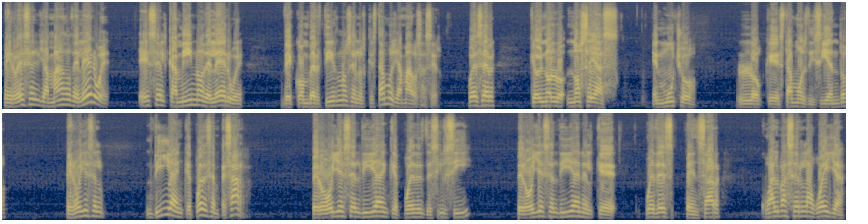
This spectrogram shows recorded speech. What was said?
pero es el llamado del héroe, es el camino del héroe de convertirnos en los que estamos llamados a ser. Puede ser que hoy no, lo, no seas en mucho lo que estamos diciendo, pero hoy es el día en que puedes empezar. Pero hoy es el día en que puedes decir sí pero hoy es el día en el que puedes pensar cuál va a ser la huella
